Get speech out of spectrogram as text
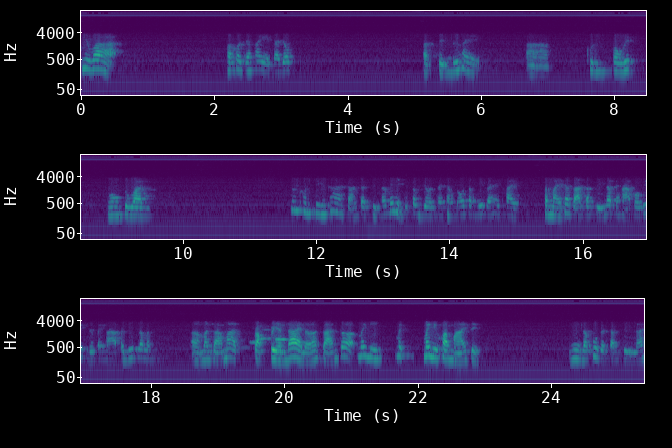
ที่ว่าเขาก็จะให้นายกตัดสินหรือให้อ่าคุณประวิตรวงสุวรรณซึ่งคนจริงถ้าศาลตัดสินแล้วไม่เห็นจะต้องโยนไปทางโน้นทางนี้ไปให้ใครทำไมถ้าศาลตัดสินแล้วไปหาประวิตรหรือไปหาประยุทธ์แล้วมันมันสามารถปรับเปลี่ยนได้เหรอศาลก็ไม่มีไม่ไม่มีความหมายสินี่เราพูดกันตามจริงนะ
